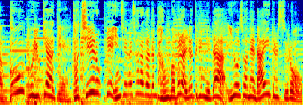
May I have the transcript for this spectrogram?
아름답고 더 유쾌하게 더 지혜롭게 인생을 살아가는 방법을 알려드립니다. 2호선의 나이 들수록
